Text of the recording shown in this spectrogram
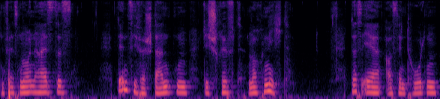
In Vers 9 heißt es, denn sie verstanden die Schrift noch nicht, dass er aus den Toten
